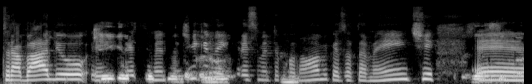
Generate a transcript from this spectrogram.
trabalho digno, em crescimento digno e crescimento econômico, exatamente. É,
